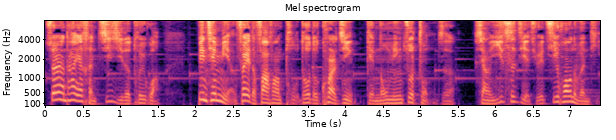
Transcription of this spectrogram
虽然他也很积极的推广，并且免费的发放土豆的块茎给农民做种子，想以此解决饥荒的问题，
